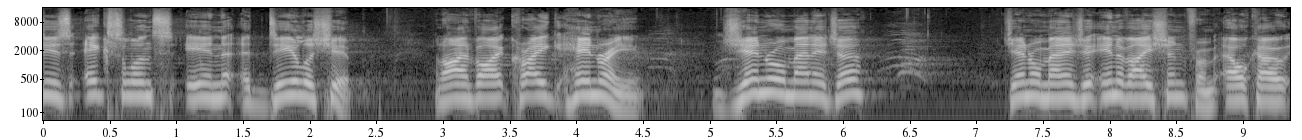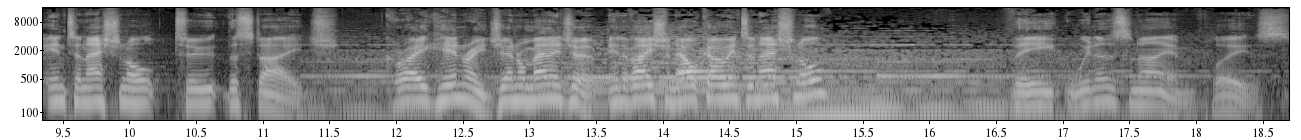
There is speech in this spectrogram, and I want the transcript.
is Excellence in Dealership. And I invite Craig Henry, General Manager, General Manager Innovation from AL-KO International to the stage. Craig Henry, General Manager Innovation AL-KO International. The winner's name, please.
